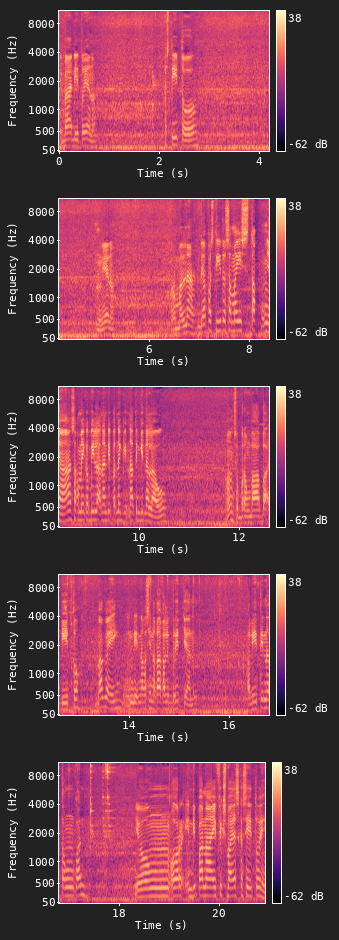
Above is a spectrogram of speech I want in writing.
Diba, dito yan oh. Tapos dito, hmm, yan oh. Normal na. Tapos dito sa may stock niya, sa may kabila na hindi pa nag- natin ginalaw, oh, sobrang baba dito. Bagay, hindi na kasi nakakalibrate yan. Palitin na tong kwan. Yung, or hindi pa na i-fix bias kasi ito eh.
